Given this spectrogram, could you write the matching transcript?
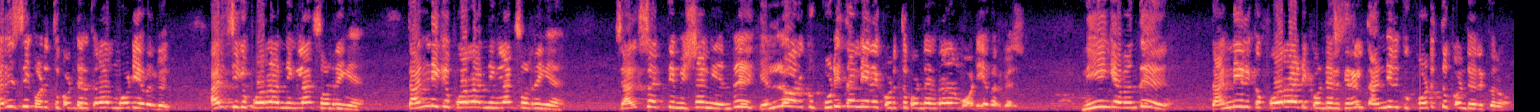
அரிசி கொடுத்து கொண்டிருக்கிறார் மோடி அவர்கள். அரிசிக்கு போராடினீங்களான்னு சொல்றீங்க. தண்ணிக்கு போராடினீங்களான்னு சொல்றீங்க. ஜல் சக்தி மிஷன் என்று எல்லோருக்கும் குடி தண்ணீரை கொடுத்து கொண்டிருக்கிறார் மோடி அவர்கள். நீங்க வந்து தண்ணீருக்கு போராடி கொண்டிருக்கிறீர்கள் தண்ணீருக்கு கொடுத்து கொண்டிருக்கிறோம்.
